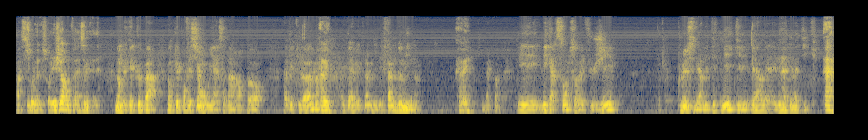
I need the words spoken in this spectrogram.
ah, sur, le, sur les gens. Enfin, Non, mais quelque part. Donc les professions où il y a un certain rapport avec l'homme, ah avec, l'homme, les femmes dominent. Oui. D'accord Et les garçons se réfugient plus vers les techniques et vers les, mathématiques. Ah.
